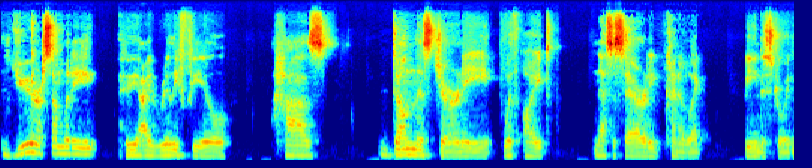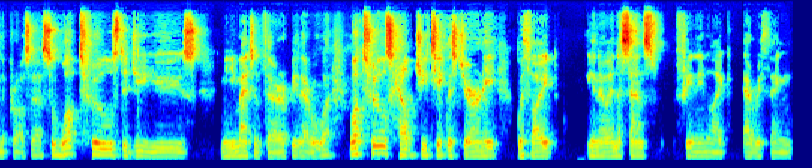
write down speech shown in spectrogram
you are somebody who I really feel has done this journey without necessarily kind of like being destroyed in the process. So, what tools did you use? I mean, you mentioned therapy there, but what what tools helped you take this journey without, you know, in a sense, feeling like everything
